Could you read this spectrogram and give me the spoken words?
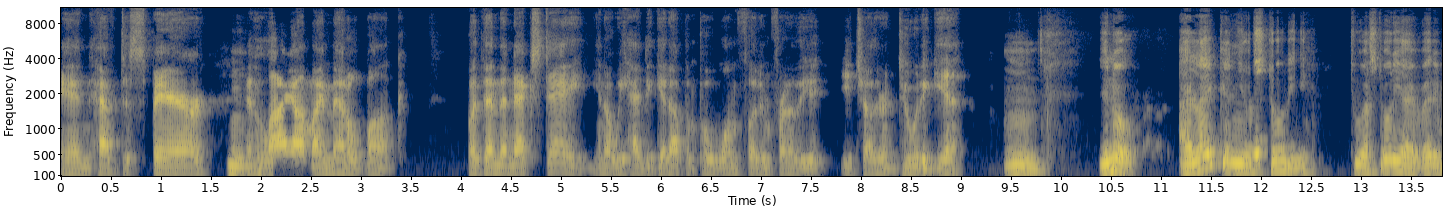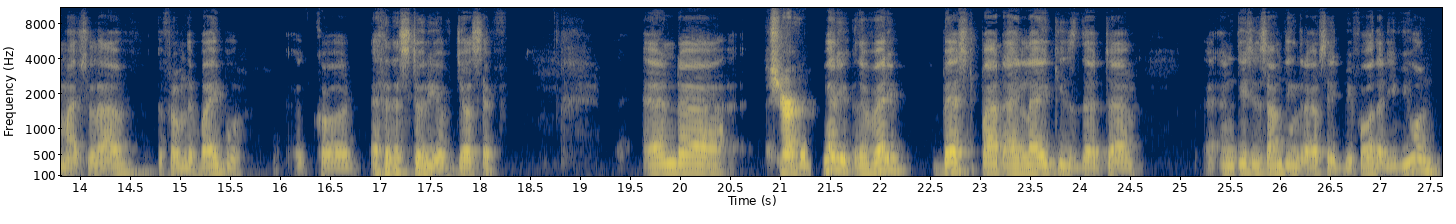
and have despair mm-hmm. and lie on my metal bunk. But then the next day, you know, we had to get up and put one foot in front of the, each other and do it again. Mm. You know, I liken your story to a story I very much love from the Bible uh, called the story of Joseph. And uh, sure, the very the very best part I like is that, uh, and this is something that I've said before, that if you want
